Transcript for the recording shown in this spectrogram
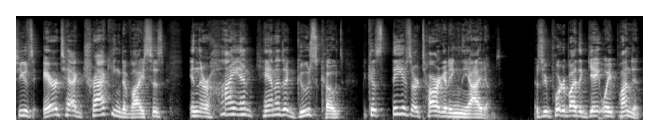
to use AirTag tracking devices in their high end Canada Goose coats because thieves are targeting the items. As reported by the Gateway Pundit,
